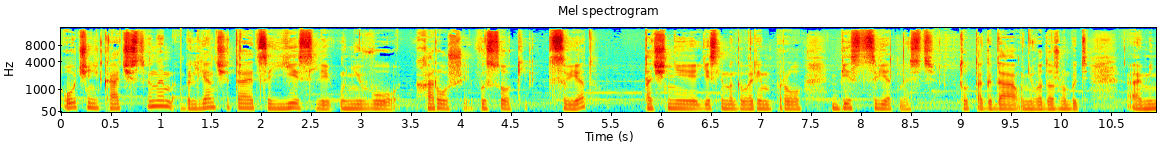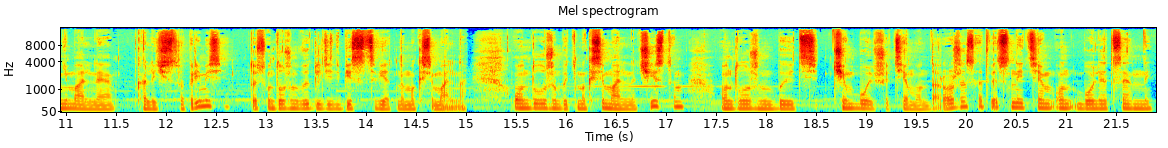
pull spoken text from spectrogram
Очень качественным бриллиант считается, если у него хороший высокий цвет, точнее, если мы говорим про бесцветность то тогда у него должно быть э, минимальное количество примесей, то есть он должен выглядеть бесцветно максимально. Он должен быть максимально чистым, он должен быть, чем больше, тем он дороже, соответственно, и тем он более ценный.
